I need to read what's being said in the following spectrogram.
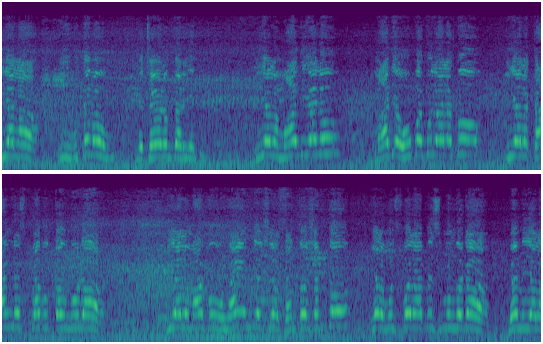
ఇవాళ ఈ ఉద్యమం చేయడం జరిగింది. ఇవాళ మాదిగలు మాదిగ ఉపకులాలకు ఇవాళ కాంగ్రెస్ ప్రభుత్వం కూడా ఇవాళ మాకు న్యాయం చేసిన సంతోషంతో ఇవాళ మున్సిపల్ ఆఫీస్ ముంగట మేము ఇవాళ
